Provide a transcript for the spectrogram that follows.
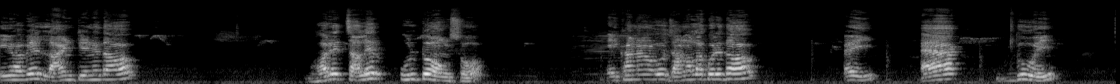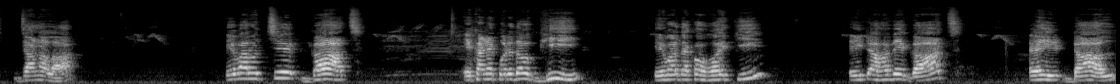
এইভাবে লাইন টেনে দাও। ঘরের চালের উল্টো অংশ এখানেও জানালা করে দাও। এই এক, দুই, জানালা। এবার হচ্ছে গাছ। এখানে করে দাও ভি। এবার দেখো হয় কি? এইটা হবে গাছ। এই ডাল।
